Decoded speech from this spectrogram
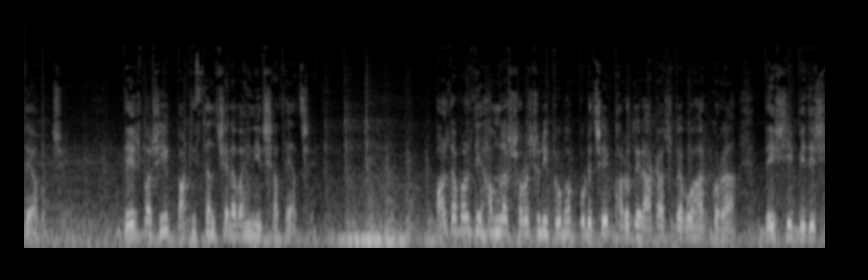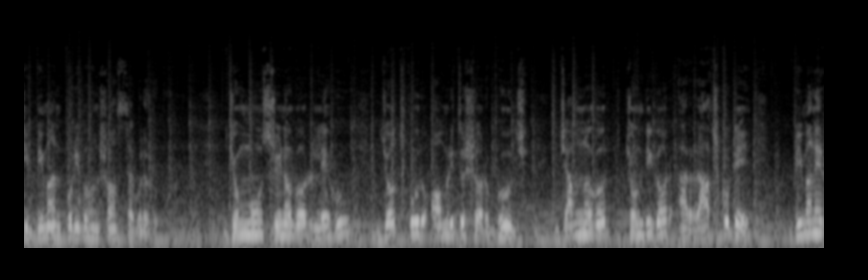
দেয়া হচ্ছে। দেশবাসী পাকিস্তান সেনাবাহিনীর সাথে আছে। পাল্টাপাল্টি হামলার সরাসরি প্রভাব পড়েছে ভারতের আকাশ ব্যবহার করা দেশি বিদেশি বিমান পরিবহন সংস্থাগুলোর উপর। জম্মু, শ্রীনগর, লেহু, যোধপুর, অমৃতসর, ভুজ, জামনগর, চণ্ডীগড় আর রাজকোটে বিমানের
